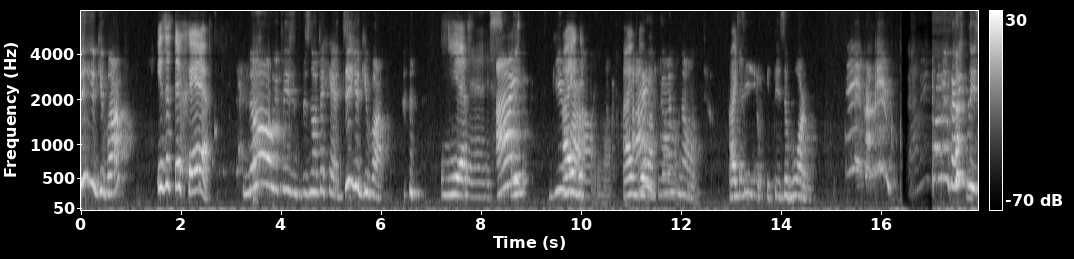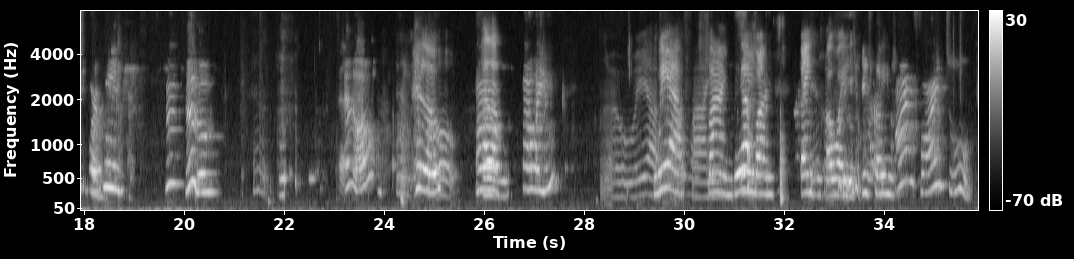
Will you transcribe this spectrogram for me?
Do you give up? Is it a hair? No, it isn't. It is not a hair. Do you give up? Yes. Yes. I give I up. I give I up. don't know. I I don't- see you. It is a worm. Hey, come in. Come in, come in, come in, please, worm. Hello. Hello. Hello. Uh, Hello. How are you? We are, We are fine. We are fine. Thank you. How are you? I'm fine too.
